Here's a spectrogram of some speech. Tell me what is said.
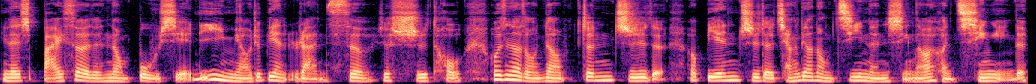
你的白色的那种布鞋一秒就变染色，就湿透，或是那种那种针织的和编织的，强调那种机能型，然后很轻盈的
